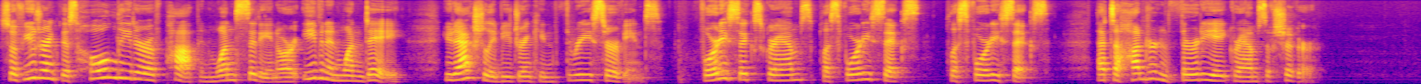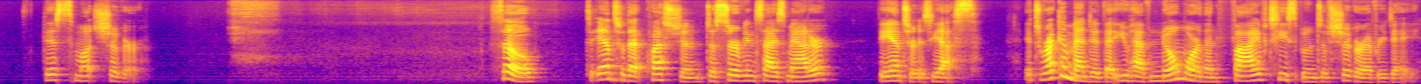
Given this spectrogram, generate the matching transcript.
So if you drink this whole liter of pop in one sitting or even in one day, you'd actually be drinking three servings. 46 grams plus 46 plus 46. That's 138 grams of sugar this much sugar. So, to answer that question, does serving size matter? The answer is yes. It's recommended that you have no more than 5 teaspoons of sugar every day.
